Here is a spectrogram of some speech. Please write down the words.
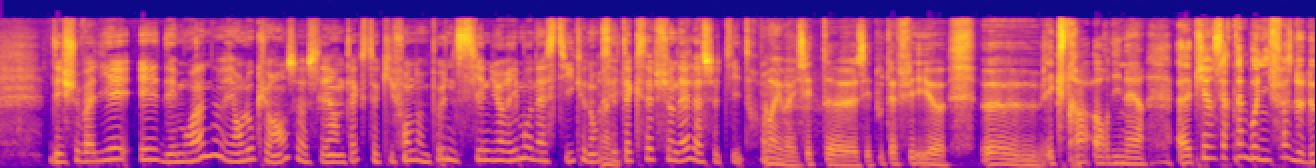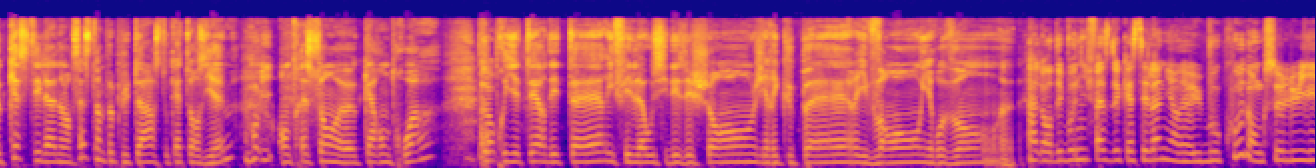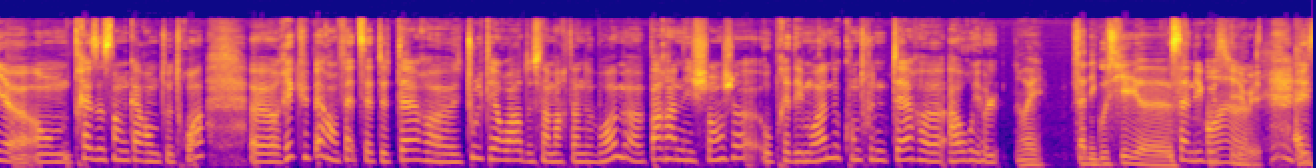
des chevaliers et des moines. Et en l'occurrence, c'est un texte qui fonde un peu une seigneurie monastique. Donc Ouais. c'est exceptionnel à ce titre. Oui, ouais, c'est euh, c'est tout à fait euh, euh, extraordinaire. Et puis un certain Boniface de, de Castellane. Alors ça, c'est un peu plus tard, c'est au 14e, Oui. en 1343. Propriétaire des terres, il fait là aussi des échanges, il récupère, il vend, il revend. Alors des Bonifaces de Castellane, il y en a eu beaucoup. Donc celui en 1343 euh, récupère en fait cette terre, euh, tout le terroir de Saint-Martin-de-Brome, euh, par un échange auprès des moines contre une terre euh, à Auriol. ouais, ça négociait. euh, Ça négocie, hein, oui. à Et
